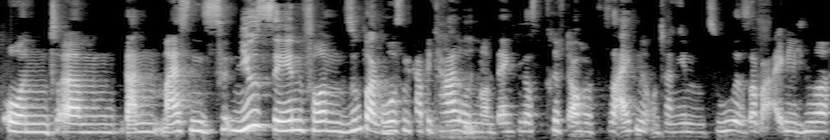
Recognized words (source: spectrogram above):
und ähm, dann meistens News sehen von super großen Kapitalrunden und denken, das trifft auch das eigene Unternehmen zu. Es ist aber eigentlich nur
